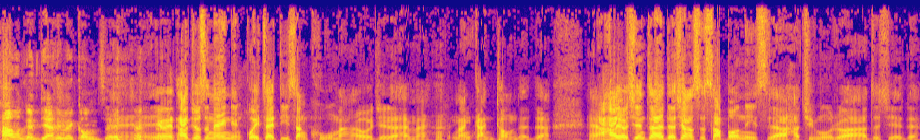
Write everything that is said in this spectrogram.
他们肯定那边公正，因为他就是那一年跪在地上哭嘛，我觉得还蛮 蛮感动的，对吧？哎，还有现在的像是 Sabonis 啊、Hachimura 啊这些的，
